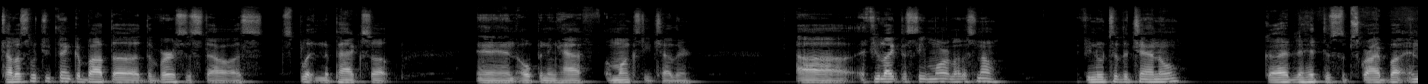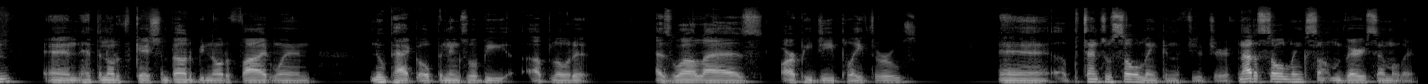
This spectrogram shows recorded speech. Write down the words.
tell us what you think about the the versus style, us splitting the packs up and opening half amongst each other. Uh, if you'd like to see more, let us know. If you're new to the channel, go ahead and hit the subscribe button and hit the notification bell to be notified when new pack openings will be uploaded, as well as RPG playthroughs and a potential Soul Link in the future. If not a Soul Link, something very similar.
